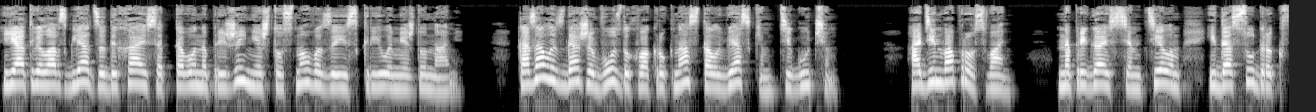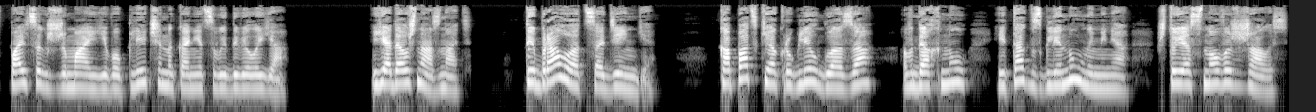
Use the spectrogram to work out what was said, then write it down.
Я отвела взгляд, задыхаясь от того напряжения, что снова заискрило между нами. Казалось, даже воздух вокруг нас стал вязким, тягучим. «Один вопрос, Вань». Напрягаясь всем телом и до судорог в пальцах, сжимая его плечи, наконец выдавила я. «Я должна знать. Ты брал у отца деньги?» Капацкий округлил глаза, вдохнул и так взглянул на меня, что я снова сжалась.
